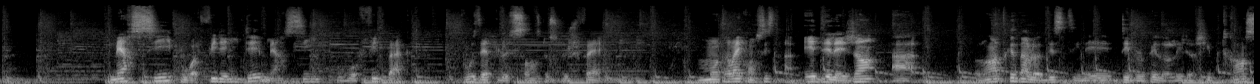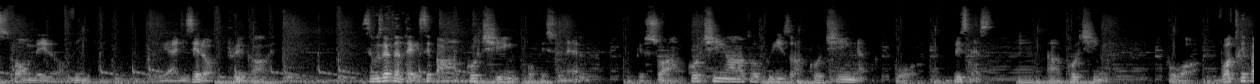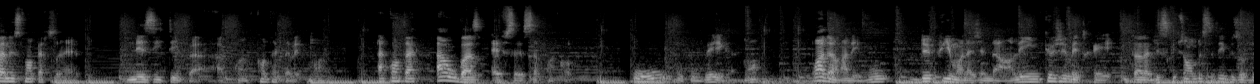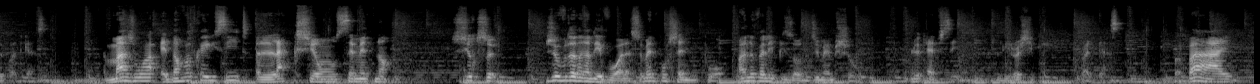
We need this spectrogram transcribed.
Merci pour votre fidélité, merci pour vos feedbacks. Vous êtes le sens de ce que je fais. Mon travail consiste à aider les gens à rentrer dans leur destinée, développer leur leadership, transformer leur vie, réaliser leur plus grand rêve. Si vous êtes intéressé par un coaching professionnel, que ce soit un coaching en entreprise, un coaching pour business, un coaching pour votre épanouissement personnel, n'hésitez pas à prendre contact avec moi à contact.fcs.com ou vous pouvez également prendre un rendez-vous depuis mon agenda en ligne que je mettrai dans la description de cet épisode de podcast. Ma joie est dans votre réussite, l'action c'est maintenant. Sur ce, je vous donne rendez-vous à la semaine prochaine pour un nouvel épisode du même show, le FC Leadership Podcast. Bye bye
